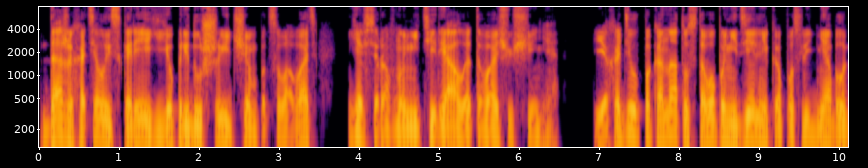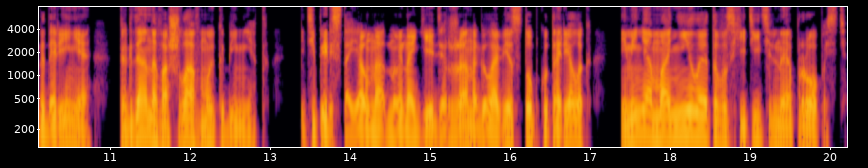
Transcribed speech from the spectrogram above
даже хотелось скорее ее придушить, чем поцеловать, я все равно не терял этого ощущения. Я ходил по канату с того понедельника после Дня Благодарения, когда она вошла в мой кабинет и теперь стоял на одной ноге, держа на голове стопку тарелок, и меня манила эта восхитительная пропасть.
